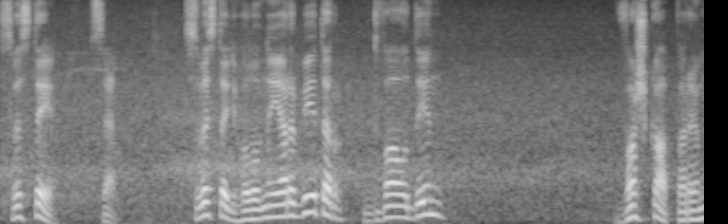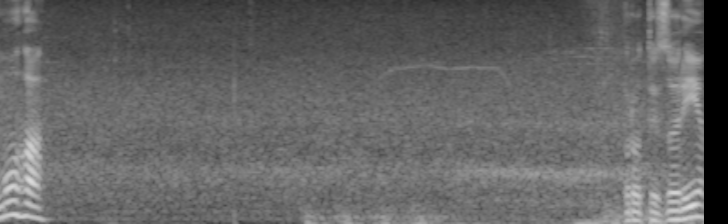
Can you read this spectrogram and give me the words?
Свисти. Все. Свистить головний арбітр. 2-1. Важка перемога. Проти зорі.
